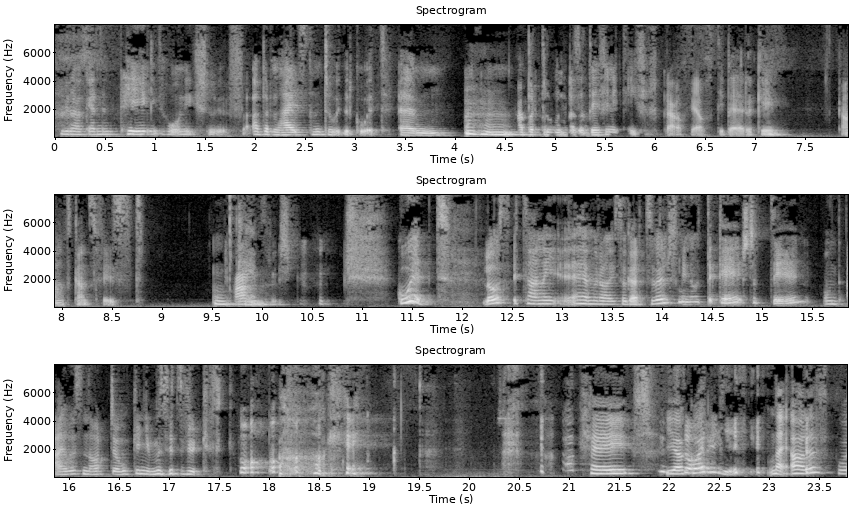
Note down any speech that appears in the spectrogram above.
Ich würde auch gerne einen Tee mit Honig schlürfen, aber es kommt schon wieder gut. Ähm, Mhm. aber darum, also definitiv, ich brauche auch die Berge ganz, ganz fest. Okay. Gut, los, jetzt habe ich, haben wir euch sogar zwölf Minuten gegeben statt zehn und I was not joking, ich muss jetzt wirklich gehen. Okay. Okay. Ja, gut. Sorry. Nein, alles gut.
